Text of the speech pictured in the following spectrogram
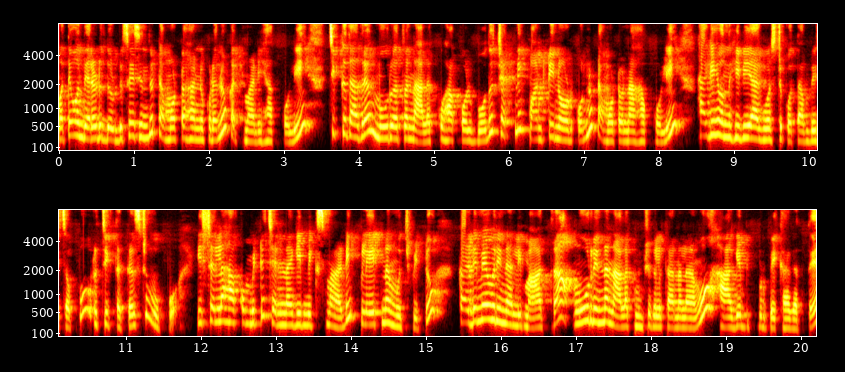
ಮತ್ತೆ ಒಂದೆರಡು ದೊಡ್ಡ ಸೈಜಿಂದು ಟೊಮೊಟೊ ಹಣ್ಣು ಕೂಡ ಕಟ್ ಮಾಡಿ ಹಾಕೊಳ್ಳಿ. ಚಿಕ್ಕದಾದ್ರೆ ಮೂರು ಅಥವಾ ನಾಲ್ಕು ಹಾಕೊಳ್ಬಹುದು ಚಟ್ನಿ ಕ್ವಾಂಟಿಟಿ ನೋಡ್ಕೊಂಡು ಟೊಮೊಟೊನ ಹಾಕೊಳ್ಳಿ. ಹಾಗೆ ಒಂದು ಹಿಡಿ ಆಗುವಷ್ಟು ಕೊತ್ತಂಬರಿ ಸೊಪ್ಪು, ರುಚಿಗೆ ತಕ್ಕಷ್ಟು ಉಪ್ಪು. ಇಷ್ಟೆಲ್ಲ ಹಾಕೊಂಡ್ಬಿಟ್ಟು ಚೆನ್ನಾಗಿ ಮಿಕ್ಸ್ ಮಾಡಿ ಪ್ಲೇಟ್ನ ಮುಚ್ಚಿಬಿಟ್ಟು ಕಡಿಮೆ ಊರಿನಲ್ಲಿ ಮಾತ್ರ ಮೂರರಿಂದ ನಾಲ್ಕು ನಿಮಿಷಗಳ ಕಾಲ ನಾವು ಹಾಗೆ ಬಿಟ್ಬಿಡ್ಬೇಕಾಗತ್ತೆ.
